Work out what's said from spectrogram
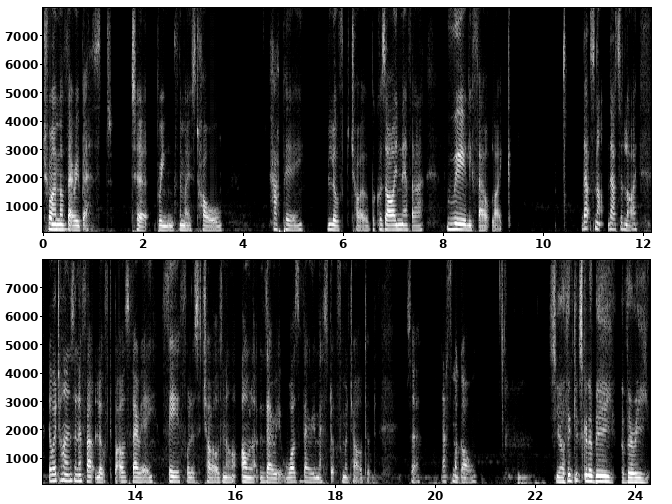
try my very best to bring the most whole, happy, loved child because I never really felt like that's not that's a lie. There were times when I felt loved, but I was very fearful as a child, and I, I'm like very was very messed up from my childhood. So that's my goal. So yeah, I think it's going to be a very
